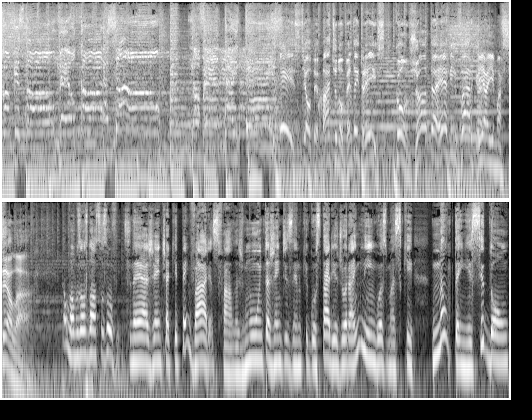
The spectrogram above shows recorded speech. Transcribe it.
Conquistou meu coração. 93. Este é o Debate 93, com J.R. Vargas. E aí, Marcela? Então vamos aos nossos ouvintes, né? A gente aqui tem várias falas, muita gente dizendo que gostaria de orar em línguas, mas que não tem esse dom.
